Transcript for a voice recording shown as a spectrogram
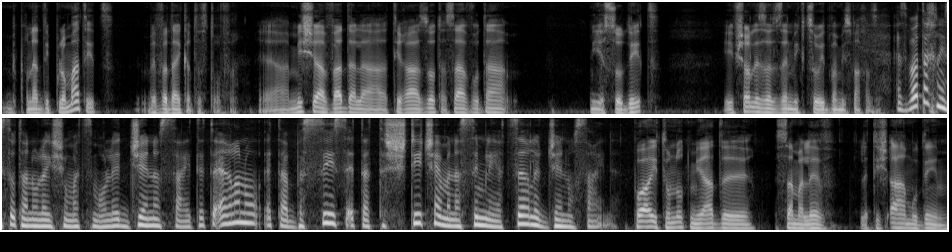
מבחינה דיפלומטית בוודאי קטסטרופה. אה, מי שעבד על העתירה הזאת עשה עבודה יסודית, אי אפשר לזלזל מקצועית במסמך הזה. אז בוא תכניס אותנו לאישום עצמו, לג'נוסייד. תתאר לנו את הבסיס, את התשתית שהם מנסים לייצר לג'נוסייד. פה העיתונות מיד אה, שמה לב לתשעה עמודים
